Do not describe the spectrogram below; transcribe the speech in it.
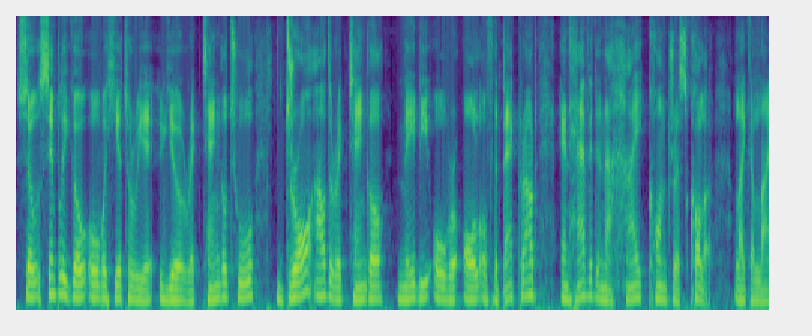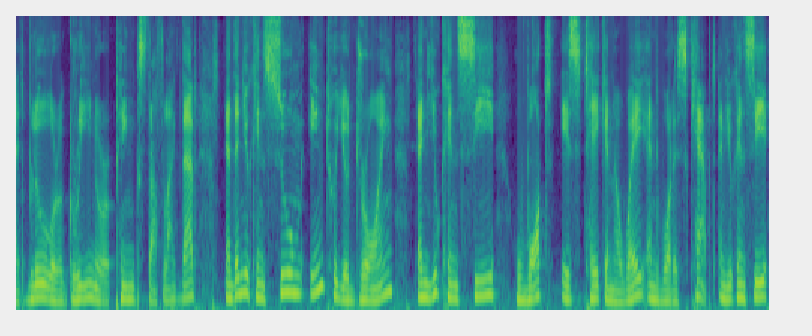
So simply go over here to re your rectangle tool, draw out a rectangle maybe over all of the background and have it in a high contrast color, like a light blue or a green or a pink, stuff like that. And then you can zoom into your drawing and you can see what is taken away and what is kept. And you can see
